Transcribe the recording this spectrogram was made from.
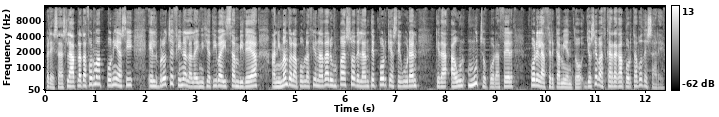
presas. La plataforma ponía así el broche final a la iniciativa Isan Videa, animando a la población a dar un paso adelante porque aseguran que da aún mucho por hacer por el acercamiento. Joseba Azcárraga, portavoz de Sare.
